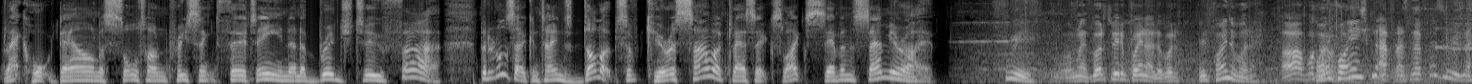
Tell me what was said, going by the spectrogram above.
Black Hawk Down, Assault on Precinct 13, and A Bridge Too Far. But it also contains dollops of Kurosawa classics like Seven Samurai. Oui. برو بریم پایین حالا برو بریم پایین دوباره آه برو پایین پایین نفس نفس میزن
